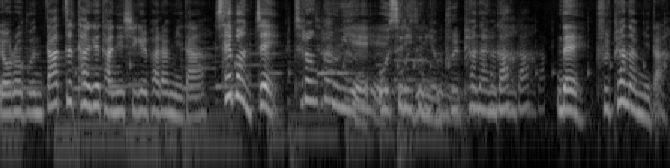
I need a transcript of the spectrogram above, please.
여러분 따뜻하게 다니시길 바랍니다. 세 번째, 트렁크 위에 옷을 입으면 불편한가? 네, 불편합니다.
